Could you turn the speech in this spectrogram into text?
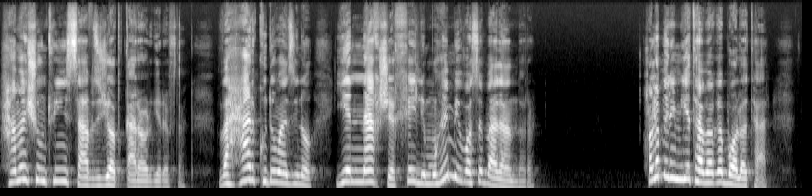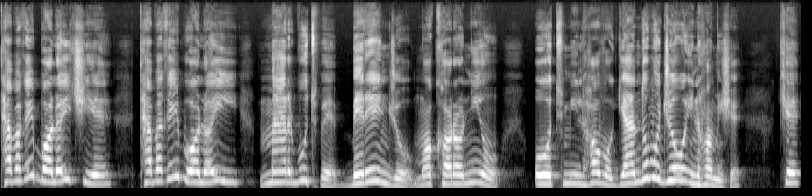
همشون توی این سبزیجات قرار گرفتن و هر کدوم از اینا یه نقش خیلی مهمی واسه بدن دارن. حالا بریم یه طبقه بالاتر. طبقه بالایی چیه؟ طبقه بالایی مربوط به برنج و ماکارونی و اوتمیل ها و گندم و جو و اینها میشه. که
